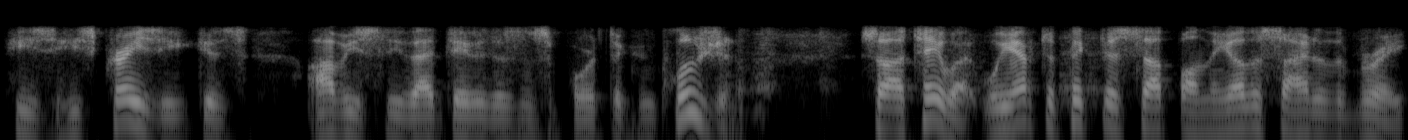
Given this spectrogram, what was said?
he's he's crazy because obviously that data doesn't support the conclusion. So I'll tell you what, we have to pick this up on the other side of the break.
